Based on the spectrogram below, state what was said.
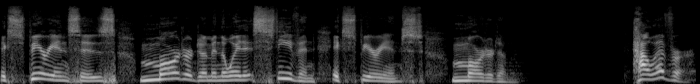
experiences martyrdom in the way that Stephen experienced martyrdom. However,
